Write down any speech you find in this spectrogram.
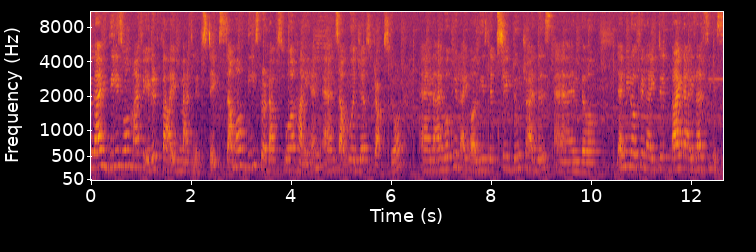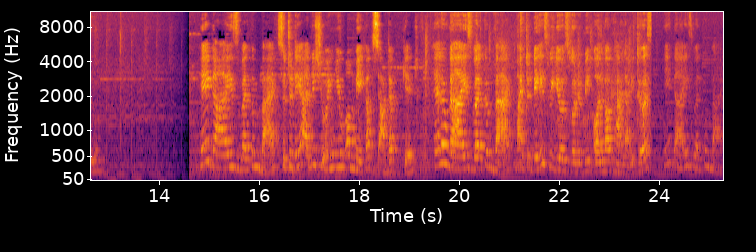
So guys, these were my favorite 5 matte lipsticks. Some of these products were high-end and some were just drugstore. And I hope you like all these lipsticks. Do try this and uh, let me know if you liked it. Bye guys, I'll see you soon. Hey guys, welcome back. So today I'll be showing you a makeup startup kit. Hello guys, welcome back. My today's video is going to be all about highlighters. Hey guys, welcome back.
